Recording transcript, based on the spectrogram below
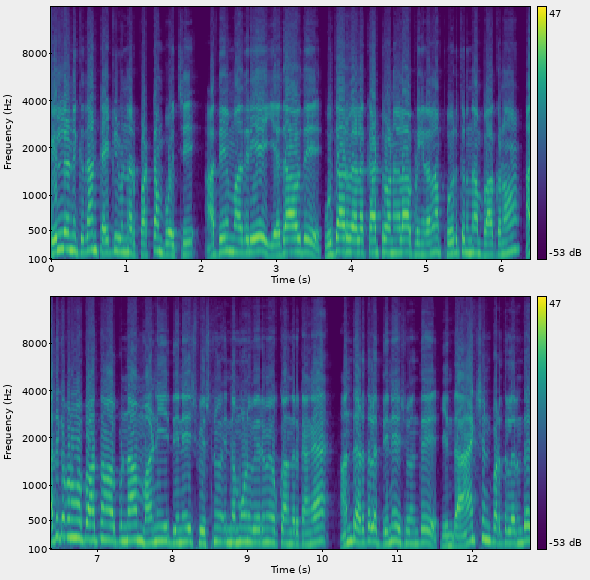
வில்லனுக்கு தான் டைட்டில் வின்னர் பட்டம் போச்சு. அதே மாதிரியே ஏதாவது உதார் வேலை காட்டுவானுங்களா அப்படிங்கறதெல்லாம் பொறுத்திருந்து தான் பார்க்கணும். அதுக்கப்புறமா பார்த்தோம் அப்படின்னா மணி தினேஷ் விஷ்ணு இந்த மூணு பேருமே உட்கார்ந்துருக்காங்க. அந்த இடத்துல தினேஷ் வந்து இந்த ஆக்ஷன் படத்துல இருந்தே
